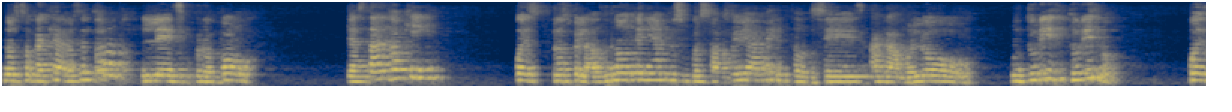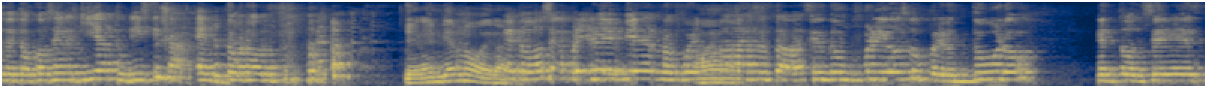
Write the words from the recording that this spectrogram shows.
nos toca quedarnos en Toronto. Les propongo, ya estando aquí, pues los pelados no tenían presupuestado ese viaje, entonces hagámoslo un turismo. Pues me tocó ser guía turística en Toronto. ¿Era invierno o era? Que todo se era invierno, fue ah. marzo, estaba haciendo un frío súper duro. Entonces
